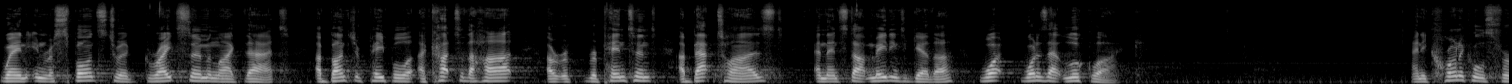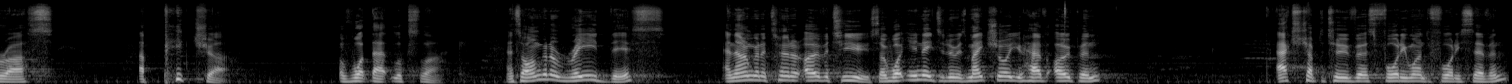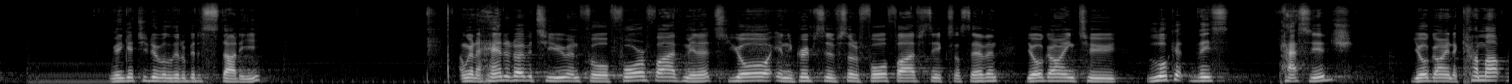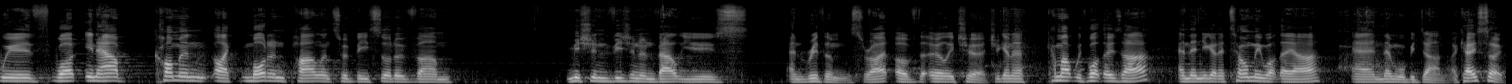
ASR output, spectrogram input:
when, in response to a great sermon like that, a bunch of people are cut to the heart, are re- repentant, are baptized, and then start meeting together, what, what does that look like? And he chronicles for us a picture of what that looks like. And so I'm going to read this, and then I'm going to turn it over to you. So, what you need to do is make sure you have open Acts chapter 2, verse 41 to 47. I'm going to get you to do a little bit of study I'm going to hand it over to you, and for four or five minutes, you're in groups of sort of four, five, six, or seven. You're going to look at this passage. You're going to come up with what, in our common, like modern parlance, would be sort of um, mission, vision, and values and rhythms, right, of the early church. You're going to come up with what those are, and then you're going to tell me what they are, and then we'll be done. Okay, so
